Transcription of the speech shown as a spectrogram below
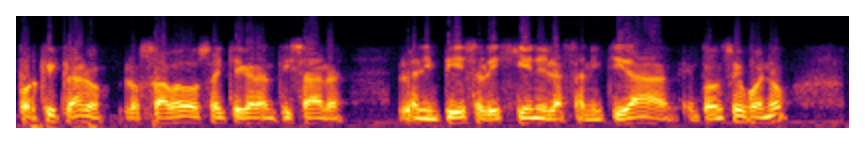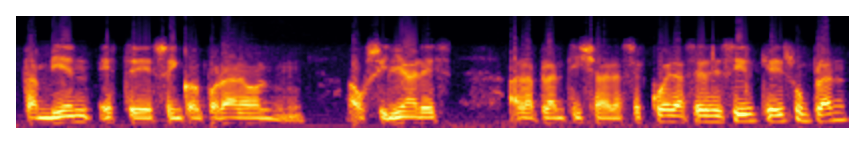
porque claro, los sábados hay que garantizar la limpieza, la higiene, la sanidad. Entonces, bueno, también este, se incorporaron auxiliares a la plantilla de las escuelas, es decir, que es un plan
